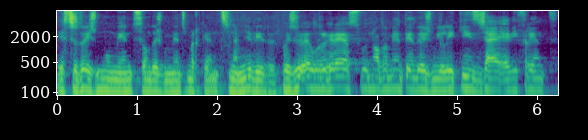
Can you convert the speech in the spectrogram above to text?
Esses dois momentos são dois momentos marcantes na minha vida. Depois o regresso novamente em 2015 já é diferente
